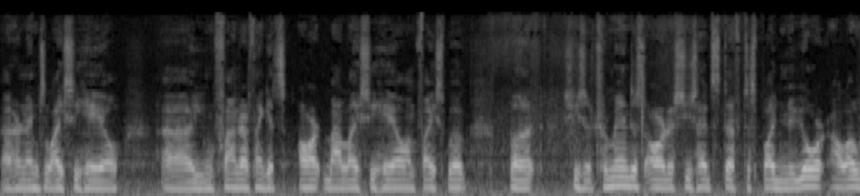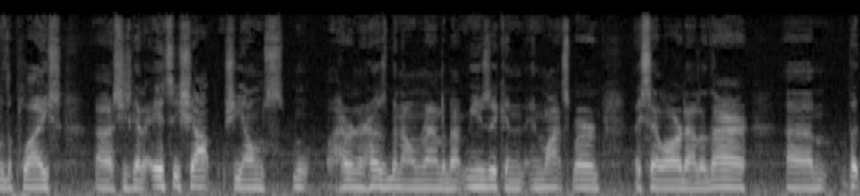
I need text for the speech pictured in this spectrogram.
Uh, her name's Lacey Hale. Uh, you can find her, I think it's Art by Lacey Hale on Facebook. But she's a tremendous artist. She's had stuff displayed in New York, all over the place. Uh, she's got an Etsy shop. She owns, her and her husband own Roundabout Music in, in Whitesburg. They sell art out of there. Um, but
